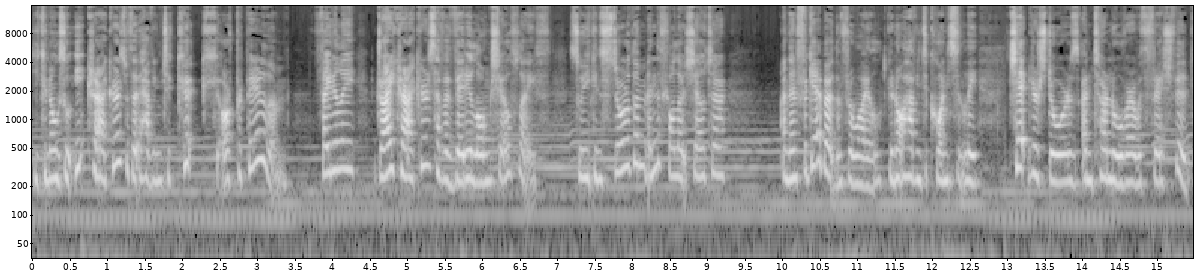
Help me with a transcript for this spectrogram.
You can also eat crackers without having to cook or prepare them. Finally, dry crackers have a very long shelf life, so you can store them in the fallout shelter and then forget about them for a while. You're not having to constantly check your stores and turn over with fresh food.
